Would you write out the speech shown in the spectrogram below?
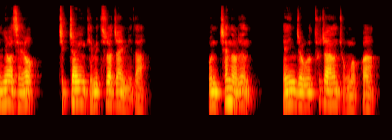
안녕하세요. 직장인 개미 투자자입니다. 본 채널은 개인적으로 투자하는 종목과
